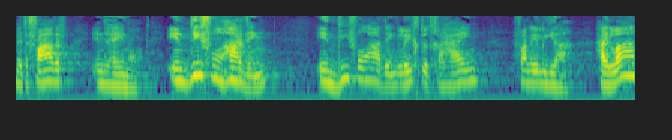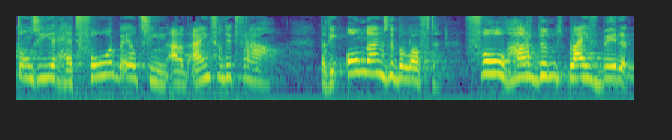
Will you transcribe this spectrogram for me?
met de Vader in de hemel. In die volharding, in die volharding ligt het geheim van Elia. Hij laat ons hier het voorbeeld zien aan het eind van dit verhaal. Dat hij ondanks de belofte volhardend blijft bidden.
